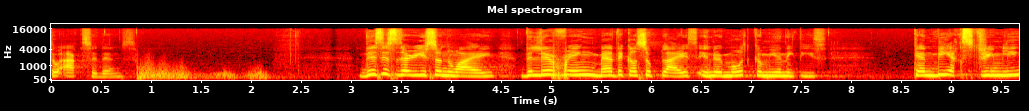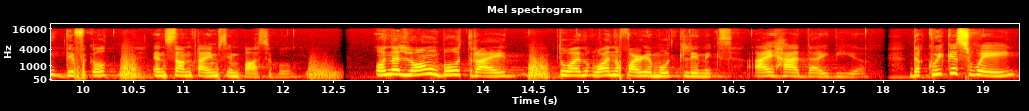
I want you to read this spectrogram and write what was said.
to accidents. This is the reason why delivering medical supplies in remote communities can be extremely difficult and sometimes impossible. On a long boat ride to one of our remote clinics, I had the idea. The quickest way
